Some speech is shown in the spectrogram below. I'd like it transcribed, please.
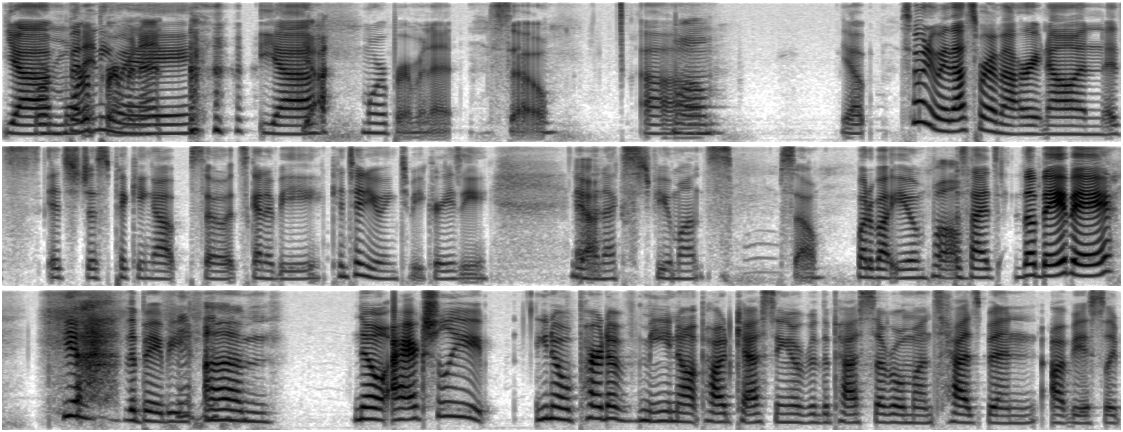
yeah, or more but anyway, yeah, yeah, more permanent. So, um, well, yep. So anyway, that's where I'm at right now, and it's it's just picking up. So it's gonna be continuing to be crazy in yeah. the next few months. So, what about you? Well, besides the baby? Yeah, the baby. um, no, I actually, you know, part of me not podcasting over the past several months has been obviously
